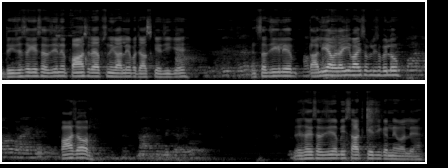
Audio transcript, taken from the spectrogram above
देखिए, जैसे कि सर जी ने पाँच रैप्स निकाले पचास के जी के। सर जी के लिए तालियाँ बजाइए भाई सब, सभी लोग। पाँच और। जैसा कि सर जी अभी साठ के जी करने वाले हैं।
